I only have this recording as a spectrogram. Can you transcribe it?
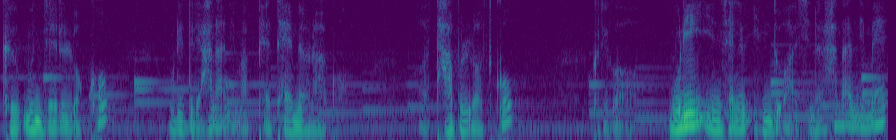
그 문제를 놓고 우리들이 하나님 앞에 대면하고 어, 답을 얻고 그리고 우리 인생을 인도하시는 하나님의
